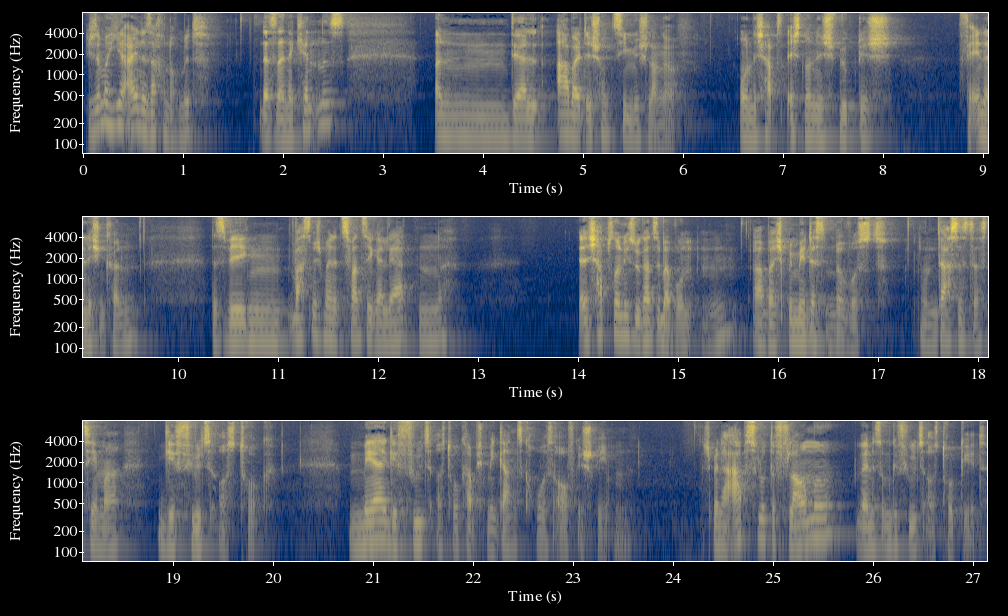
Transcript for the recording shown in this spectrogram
ich nehme mal hier eine Sache noch mit. Das ist eine Erkenntnis, an der arbeite ich schon ziemlich lange. Und ich habe es echt noch nicht wirklich verinnerlichen können. Deswegen, was mich meine 20er lehrten, ich habe es noch nicht so ganz überwunden, aber ich bin mir dessen bewusst. Und das ist das Thema Gefühlsausdruck. Mehr Gefühlsausdruck habe ich mir ganz groß aufgeschrieben. Ich bin eine absolute Pflaume, wenn es um Gefühlsausdruck geht.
